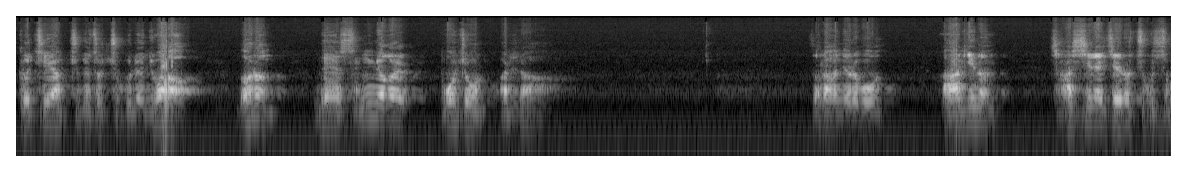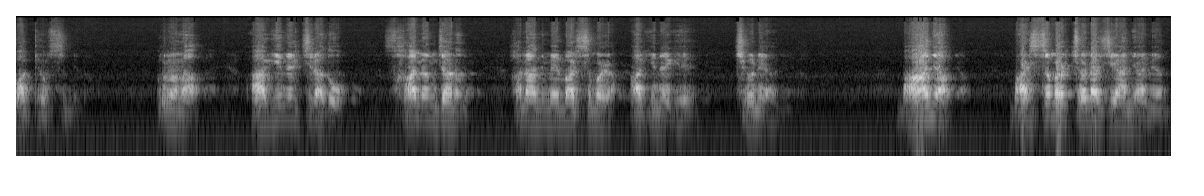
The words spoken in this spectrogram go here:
그 제약 중에서 죽으려니와 너는 내 생명을 보존하리라. 사랑하는 여러분, 악인은 자신의 죄로 죽을 수밖에 없습니다. 그러나 악인일지라도 사명자는 하나님의 말씀을 악인에게 전해야 합니다. 만약 말씀을 전하지 아니하면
